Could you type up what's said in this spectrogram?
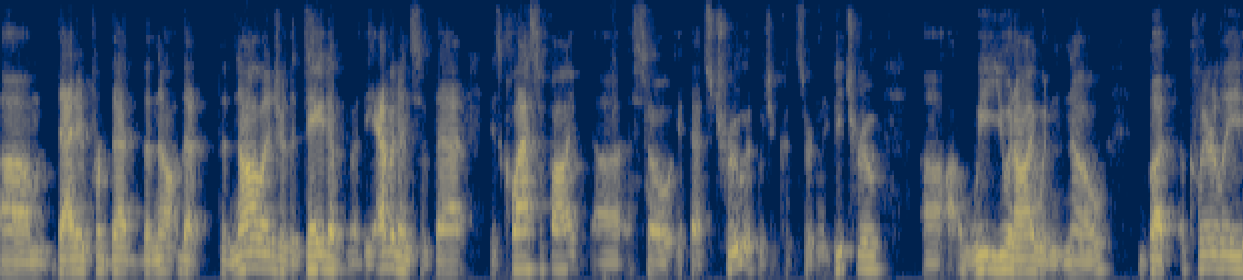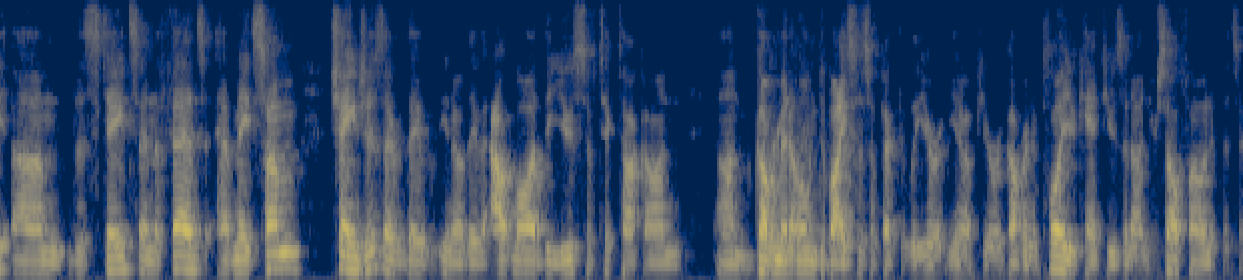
Um, that inf- that the no- that the knowledge or the data, the evidence of that is classified. Uh, so if that's true, which it could certainly be true, uh, we, you and I wouldn't know. But clearly, um, the states and the feds have made some changes. They've, they've, you know, they've outlawed the use of TikTok on on government-owned devices. Effectively, you're, you know, if you're a government employee, you can't use it on your cell phone if it's a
